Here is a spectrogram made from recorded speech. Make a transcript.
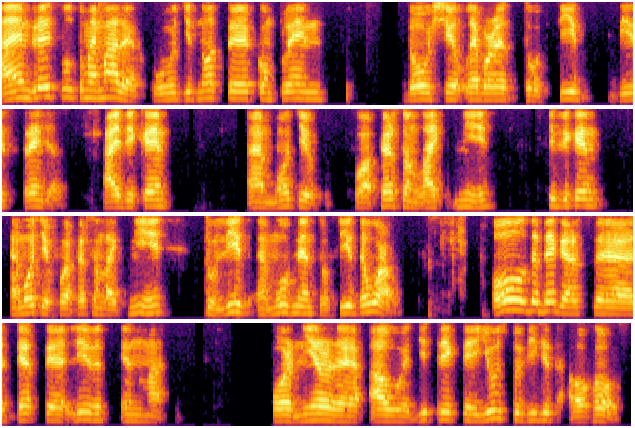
I am grateful to my mother who did not uh, complain though she labored to feed these strangers. I became a motive for a person like me. It became a motive for a person like me to lead a movement to feed the world. All the beggars uh, that uh, lived in my or near uh, our district used to visit our house.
